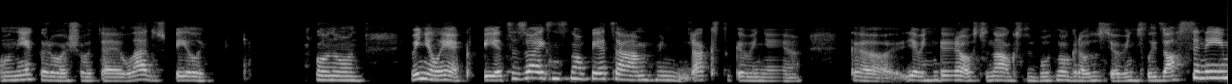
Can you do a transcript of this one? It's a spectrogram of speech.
un iekaro šo te ledus pili. Un, un, Viņa liek piecas zvaigznes no piecām. Viņa raksta, ka viņa, ka, ja viņa graustu nāgus, tad būtu nograuzus jau viņas līdz asinīm.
